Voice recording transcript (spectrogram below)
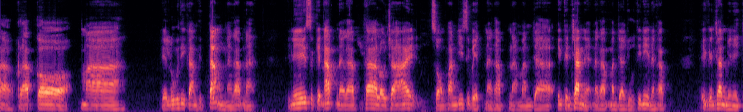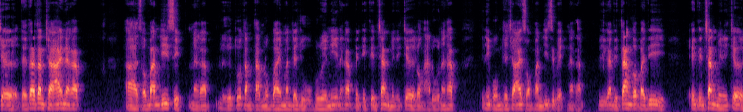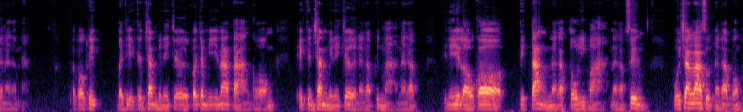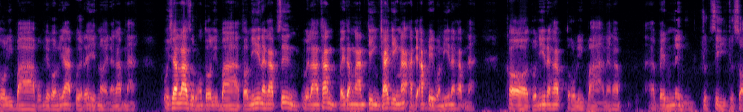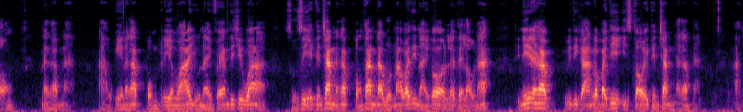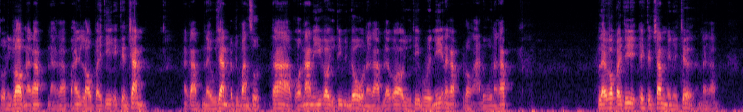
อ้าวครับก็มาเรียนรู้วิธีการติดตั้งนะครับนะทีนี้ Scan Up นะครับ ถ้าเราใช้ 2021 นะครับนะมันจะ extension เนี่ยนะครับ มันจะอยู่ที่นี่นะครับ extension manager แต่ถ้าท่านใช้นะครับอ่า2020 นะครับ หรือตัวต่ำๆลงไปมันจะอยู่บริเวณนี้นะครับ เป็น extension manager ลองหาดูนะครับ ทีนี้ผมจะใช้ 2021 นะครับ วิธีการติดตั้งก็ไปที่ extension manager นะครับนะแล้วก็คลิกไปที่ extension manager ก็จะมีหน้าต่างของ extension manager นะครับขึ้นมานะครับ ทีนี้เราก็ติดตั้งนะครับโตลีบานะครับ ซึ่งเวอร์ชันล่าสุดนะครับของโตลีบาผมจะขออนุญาตเปิดให้เห็นหน่อยนะครับนะเวอร์ชันล่าสุดของโตลีบาตอนนี้นะครับ ซึ่งเวลาท่านไปทำงานจริงใช้จริงนะ อาจจะอัปเดตกว่านี้นะครับนะก็ตัวนี้นะครับโตลีบานะครับ เป็น 1.4.2 นะครับนะอ่าโอเคนะครับ ผมเตรียมไว้อยู่ในแฟ้มที่ชื่อว่า 04 extension นะครับ ของท่านดาวน์โหลดมาไว้ที่ไหนก็แล้วแต่เรานะ ทีนี้นะครับวิธีการก็ไปที่ install extension นะครับนะตัวอีกรอบนะครับนะครับ ให้เราไปที่ extension นะครับในเวอร์ชันปัจจุบันสุด ถ้าก่อนหน้านี้ก็อยู่ที่ Windows นะครับ แล้วก็อยู่ที่บริเวณนี้นะครับ ลองอ่านดูนะครับ แล้วก็ไปที่ extension manager นะครับ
